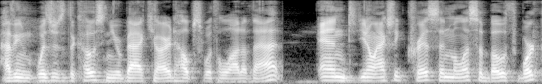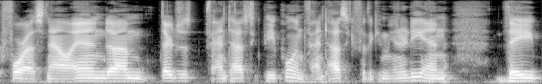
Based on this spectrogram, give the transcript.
Having Wizards of the Coast in your backyard helps with a lot of that and you know actually chris and melissa both work for us now and um, they're just fantastic people and fantastic for the community and they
